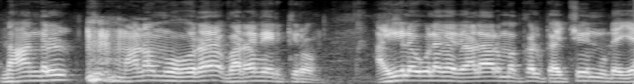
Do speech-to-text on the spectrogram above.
நாங்கள் மனமுகர வரவேற்கிறோம். அகில உலக வேளாண் மக்கள் கட்சியினுடைய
